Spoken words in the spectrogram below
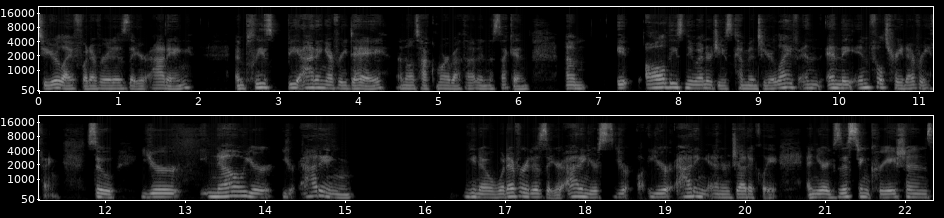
to your life, whatever it is that you're adding, and please be adding every day, and I'll talk more about that in a second. Um, it all these new energies come into your life and and they infiltrate everything. So you're now you're you're adding you know whatever it is that you're adding you're you're you're adding energetically and your existing creations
